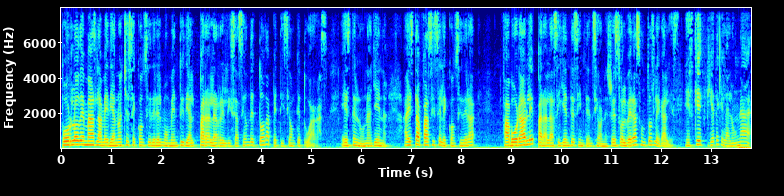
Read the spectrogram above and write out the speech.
Por lo demás, la medianoche se considera el momento ideal para la realización de toda petición que tú hagas. Esta en luna llena. A esta fase se le considera favorable para las siguientes intenciones, resolver asuntos legales. Es que fíjate que la luna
